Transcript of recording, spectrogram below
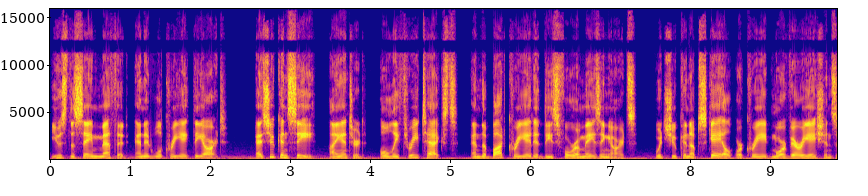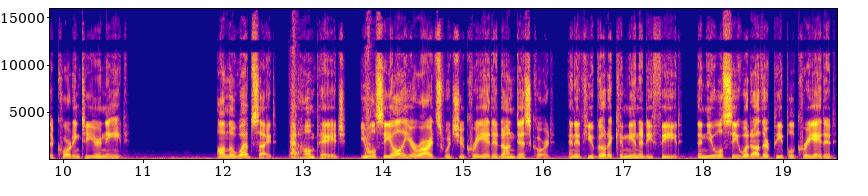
use the same method and it will create the art. As you can see, I entered only three texts, and the bot created these four amazing arts, which you can upscale or create more variations according to your need. On the website, at homepage, you will see all your arts which you created on Discord, and if you go to community feed, then you will see what other people created,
